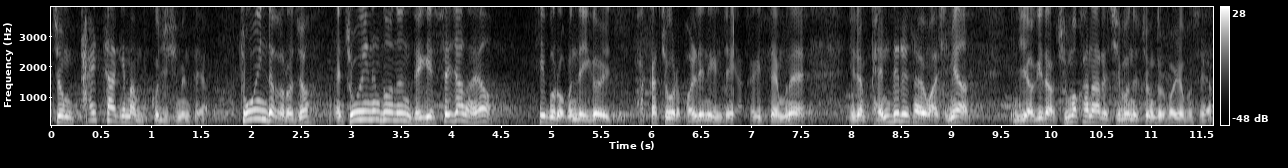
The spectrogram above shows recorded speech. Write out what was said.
좀 타이트하게만 묶어주시면 돼요. 조인다 그러죠. 예, 조이는 거는 되게 세잖아요. 힙으로. 근데 이걸 바깥쪽으로 벌리는 게 굉장히 약하기 때문에 이런 밴드를 사용하시면 이제 여기다가 주먹 하나를 집어넣을 정도로 벌려보세요.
